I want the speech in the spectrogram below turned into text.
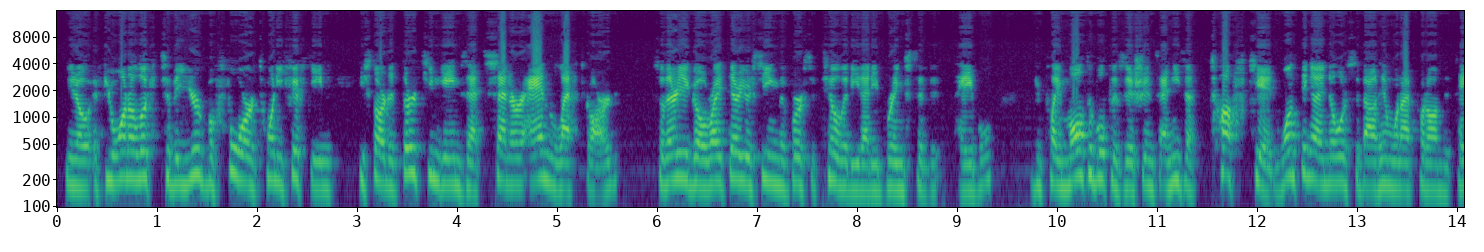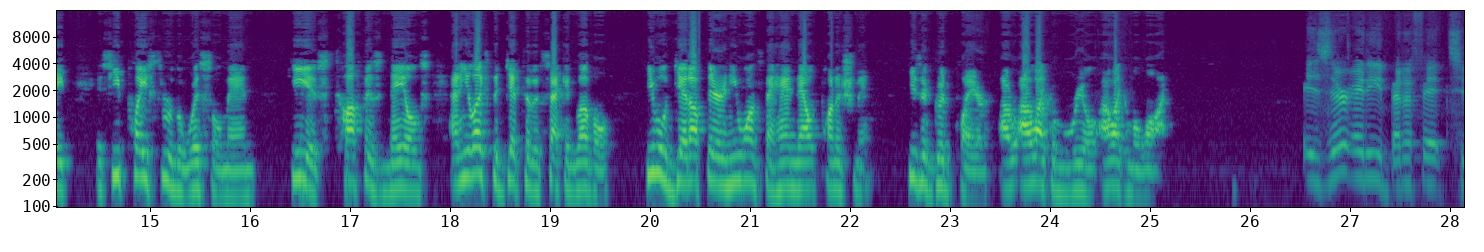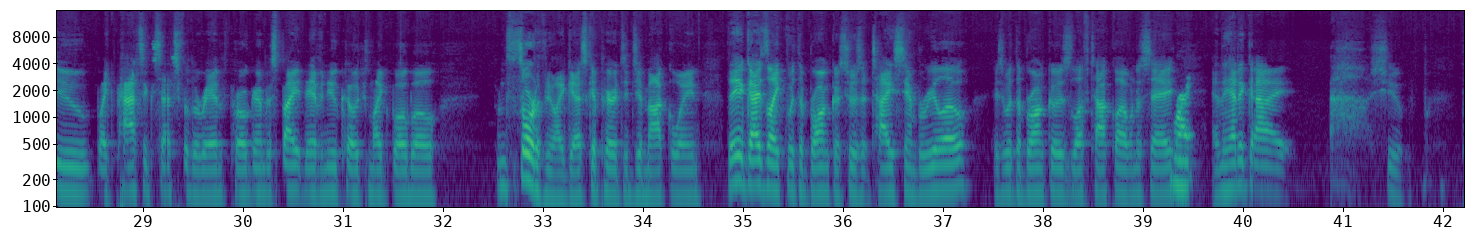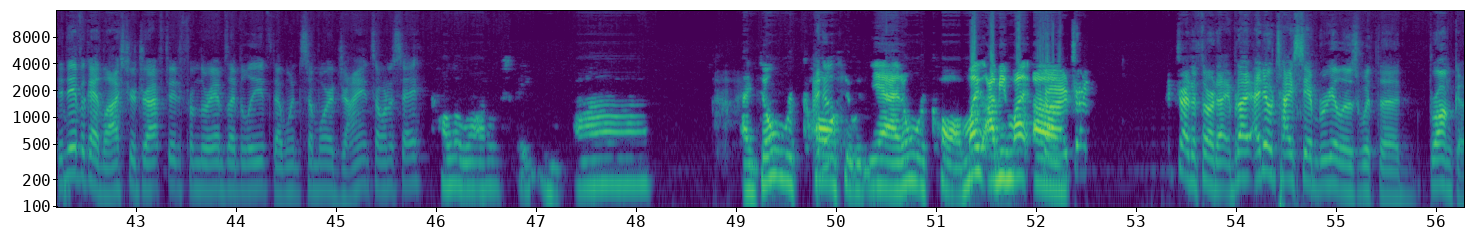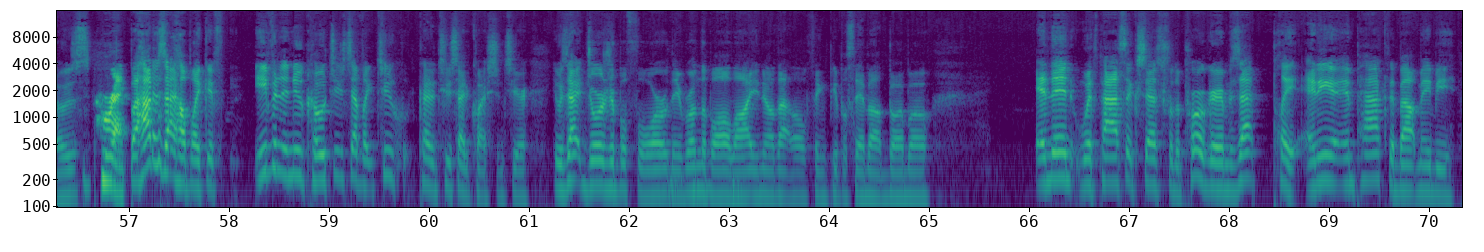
You know, if you want to look to the year before, 2015, he started 13 games at center and left guard. So there you go. Right there, you're seeing the versatility that he brings to the table. He can play multiple positions, and he's a tough kid. One thing I noticed about him when I put on the tape is he plays through the whistle, man. He is tough as nails, and he likes to get to the second level. He will get up there and he wants to hand out punishment. He's a good player. I, I like him real. I like him a lot is there any benefit to like past success for the Rams program, despite they have a new coach, Mike Bobo, sort of new, I guess, compared to Jim McElwain? They had guys like with the Broncos, who was it Ty Sambrailo is with the Broncos left tackle, I want to say, right? And they had a guy, oh, shoot, did they have a guy last year drafted from the Rams, I believe, that went somewhere Giants, I want to say, Colorado State. Uh, I don't recall I don't, if it was. Yeah, I don't recall. Mike, I mean, my. Uh, sorry, trying to throw it out, but I, I know Ty Sambrailo is with the Broncos. Correct. But how does that help? Like if even a new coaching staff, like two kind of two side questions here. He was at Georgia before. They run the ball a lot. You know that little thing people say about Bobo. And then with past success for the program, does that play any impact about maybe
